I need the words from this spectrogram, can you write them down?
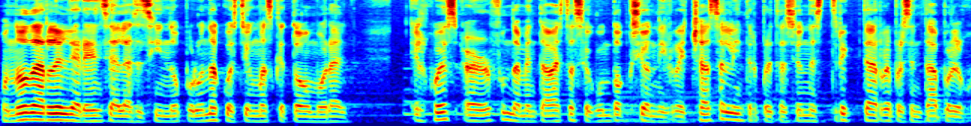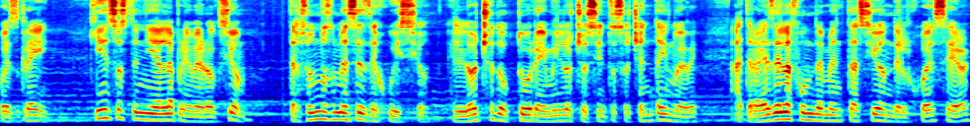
o no darle la herencia al asesino por una cuestión más que todo moral. El juez Earl fundamentaba esta segunda opción y rechaza la interpretación estricta representada por el juez Gray, quien sostenía la primera opción. Tras unos meses de juicio, el 8 de octubre de 1889, a través de la fundamentación del juez Earl,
